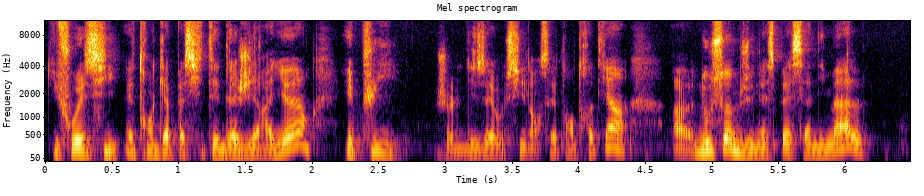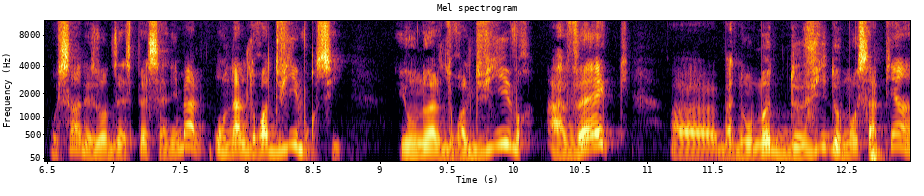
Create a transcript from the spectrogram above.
Qu'il faut aussi être en capacité d'agir ailleurs. Et puis, je le disais aussi dans cet entretien, euh, nous sommes une espèce animale au sein des autres espèces animales. On a le droit de vivre aussi. Et on a le droit de vivre avec euh, bah, nos modes de vie d'Homo sapiens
